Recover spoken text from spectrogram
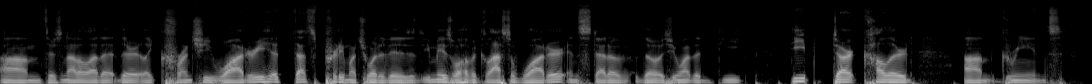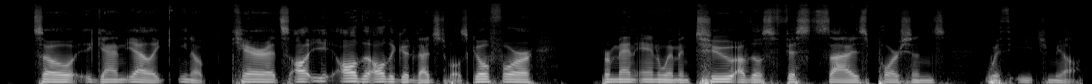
Um, there's not a lot of they're like crunchy, watery. It, that's pretty much what it is. You may as well have a glass of water instead of those. You want the deep, deep, dark colored um, greens. So again, yeah, like you know carrots, all all the all the good vegetables. Go for for men and women two of those fist size portions with each meal.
